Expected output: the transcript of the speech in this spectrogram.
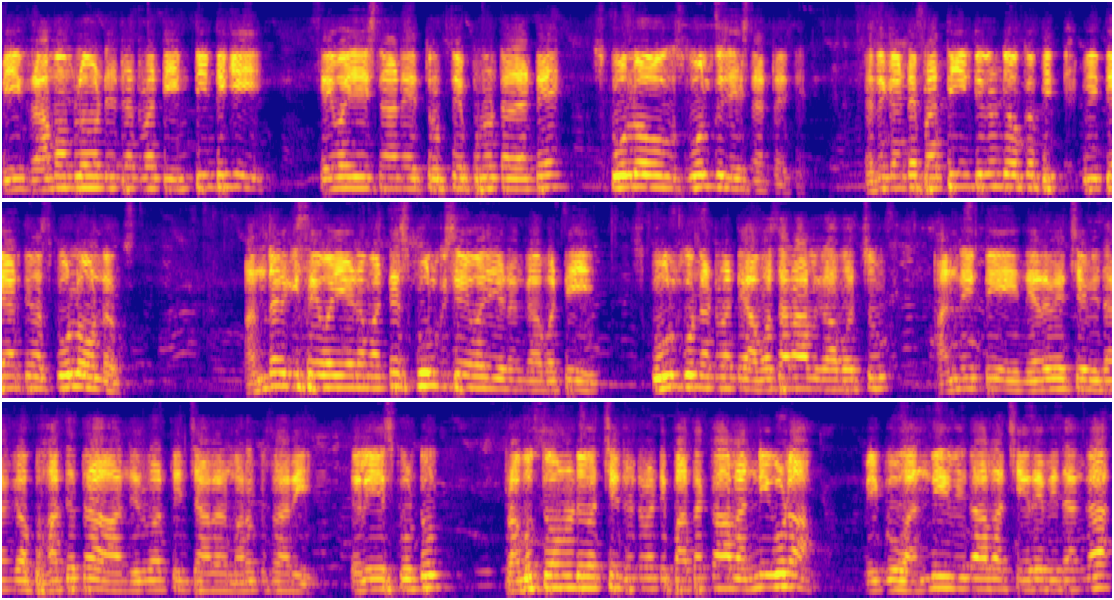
మీ గ్రామంలో ఉండేటటువంటి ఇంటింటికి సేవ చేసిన అనే తృప్తి ఎప్పుడు ఉంటుందంటే స్కూల్లో స్కూల్కు చేసినట్లయితే. ఎందుకంటే ప్రతి ఇంటి నుండి ఒక విద్యార్థి స్కూల్లో ఉండరు. అందరికి సేవ చేయడం అంటే స్కూల్కు సేవ చేయడం కాబట్టి స్కూల్కు ఉన్నటువంటి అవసరాలు కావచ్చు అన్నింటినీ నెరవేర్చే విధంగా బాధ్యత నిర్వర్తించాలని మరొకసారి తెలియజేసుకుంటూ ప్రభుత్వం నుండి వచ్చేటటువంటి పథకాలన్నీ కూడా మీకు అన్ని విధాలా చేరే విధంగా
